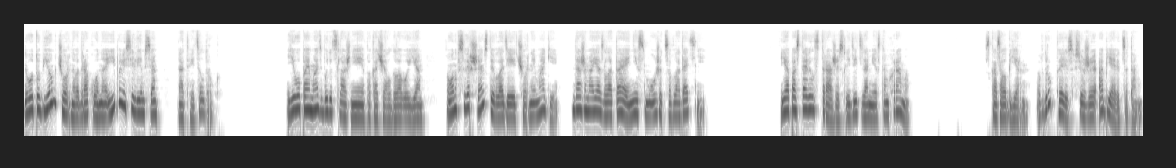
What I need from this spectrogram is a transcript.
Вот убьем черного дракона и повеселимся», — ответил друг. «Его поймать будет сложнее», — покачал головой я. «Он в совершенстве владеет черной магией. Даже моя золотая не сможет совладать с ней». Я поставил стражи следить за местом храма. — сказал Бьерн. «Вдруг Кэрис все же объявится там?»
